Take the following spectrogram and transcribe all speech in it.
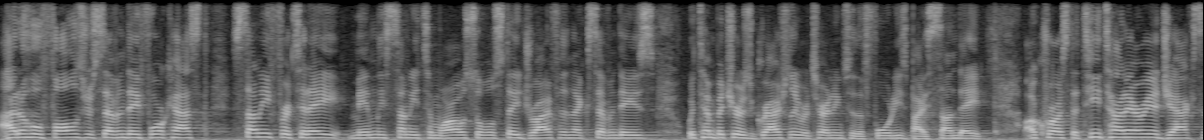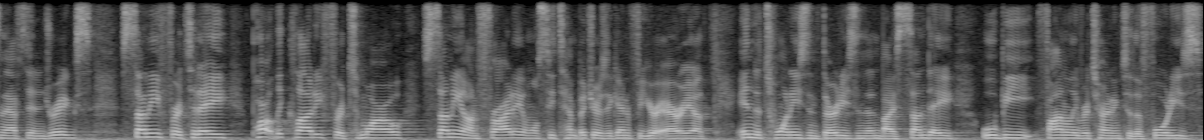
Idaho Falls, your seven day forecast. Sunny for today, mainly sunny tomorrow, so we'll stay dry for the next seven days with temperatures gradually returning to the 40s by Sunday. Across the Teton area, Jackson, Afton, and Driggs, sunny for today, partly cloudy for tomorrow, sunny on Friday, and we'll see temperatures again for your area in the 20s and 30s, and then by Sunday, we'll be finally returning to the 40s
